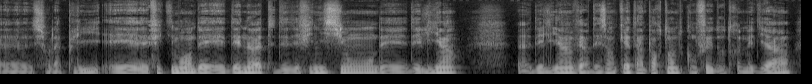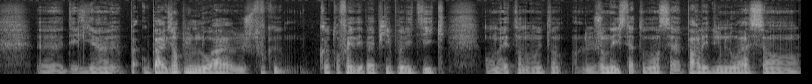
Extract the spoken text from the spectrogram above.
euh, sur l'appli, et effectivement des, des notes, des définitions, des, des liens. des liens vers des enquêtes importantes qu'ont fait d'autres médias, euh, des liens, ou par exemple une loi. Je trouve que quand on fait des papiers politiques, on a, on a le journaliste a tendance à parler d'une loi sans,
